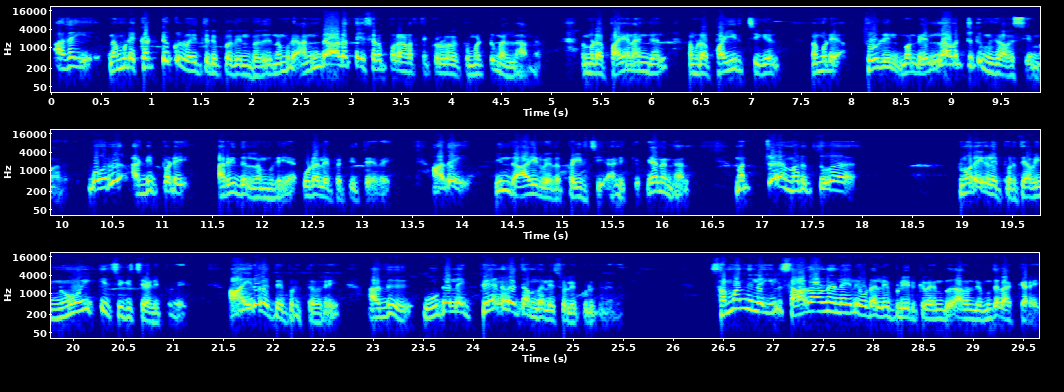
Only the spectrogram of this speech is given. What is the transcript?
அதை நம்முடைய கட்டுக்குள் வைத்திருப்பது என்பது நம்முடைய அன்றாடத்தை சிறப்பாக நடத்திக் கொள்வதற்கு மட்டுமல்லாமல் நம்முடைய பயணங்கள் நம்முடைய பயிற்சிகள் நம்முடைய தொழில் போன்ற எல்லாவற்றுக்கும் மிக அவசியமானது. ஒரு அடிப்படை அறிதல் நம்முடைய உடலை பற்றி தேவை. அதை இந்த ஆயுர்வேத பயிற்சி அளிக்கும். ஏனென்றால் மற்ற மருத்துவ முறைகளை பொறுத்து அவை நோய்க்கு சிகிச்சை அளிப்பவை. ஆயுர்வேதத்தை பொறுத்தவரை அது உடலை பேணுவை தம்தலை சொல்லிக் கொடுக்கிறது. சமநிலையில் சாதாரண நிலையில் உடல் எப்படி இருக்கிறது என்பது அதனுடைய முதல் அக்கறை.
